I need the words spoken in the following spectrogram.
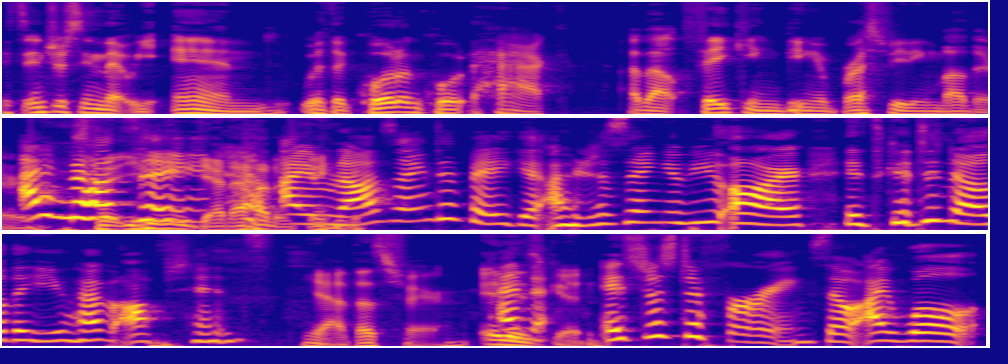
it's interesting that we end with a quote unquote hack about faking being a breastfeeding mother. I'm so not you saying can get out of I'm not saying to fake it. I'm just saying if you are, it's good to know that you have options. Yeah, that's fair. It is and good. It's just deferring, so I will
